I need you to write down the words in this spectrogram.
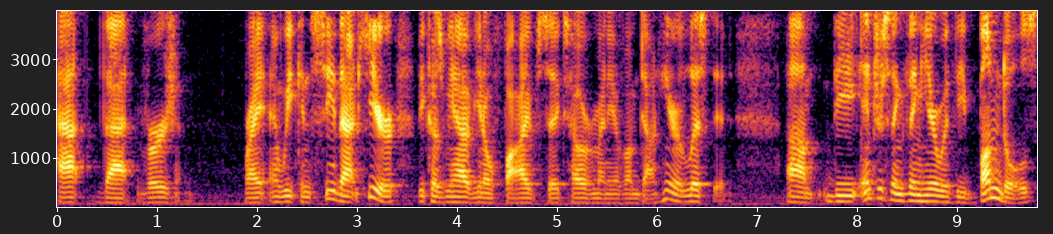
at that version right? And we can see that here because we have, you know, five, six, however many of them down here listed. Um, the interesting thing here with the bundles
